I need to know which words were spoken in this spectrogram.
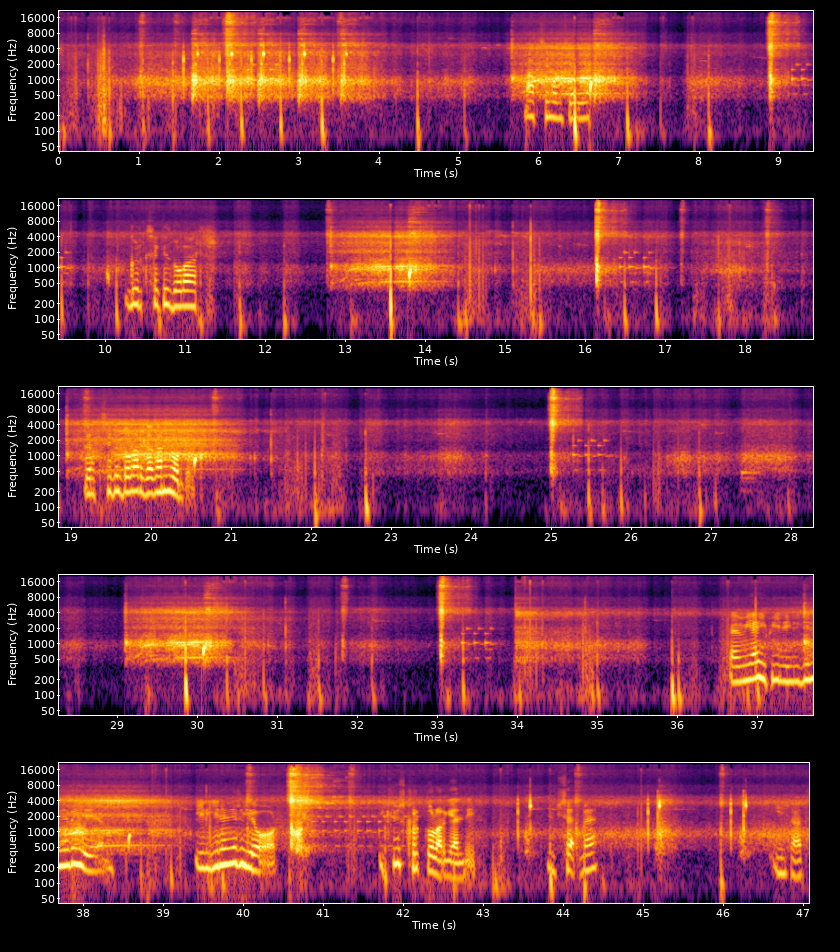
Maksimum seviye. 48 dolar. ...48 dolar kazanıyorduk. VIP ile ilgilenirim. İlgileniyor. 240 dolar geldi. Yükseltme. İnşaat.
